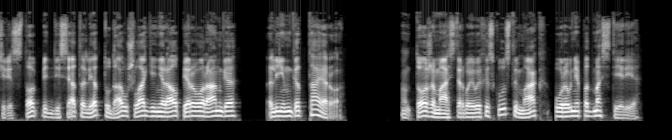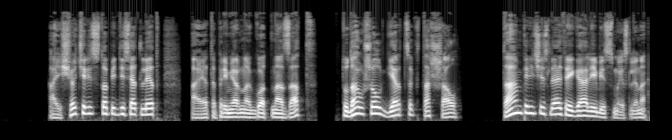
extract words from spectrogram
через 150 лет туда ушла генерал первого ранга Линга Тайро. Он тоже мастер боевых искусств и маг уровня подмастерья. А еще через 150 лет, а это примерно год назад, туда ушел герцог Ташал. Там перечислять регалии бессмысленно,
